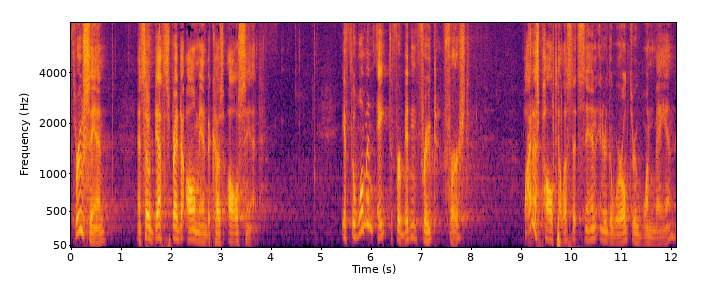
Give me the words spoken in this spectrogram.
through sin, and so death spread to all men because all sinned. If the woman ate the forbidden fruit first, why does Paul tell us that sin entered the world through one man?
